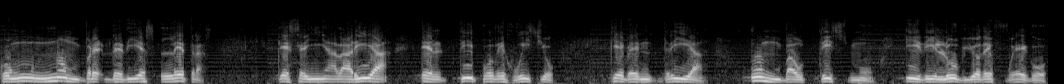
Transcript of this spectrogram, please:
con un nombre de diez letras que señalaría el tipo de juicio que vendría un bautismo y diluvio de fuego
